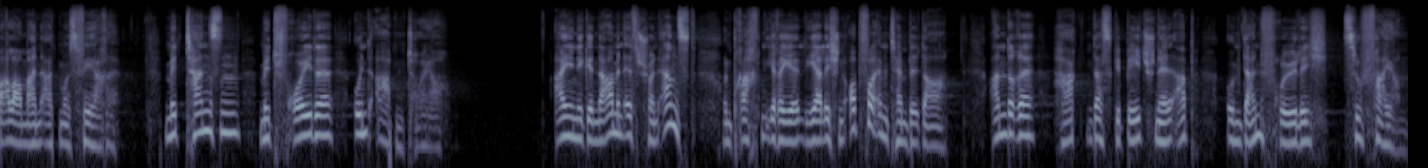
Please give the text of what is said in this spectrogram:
Ballermann-Atmosphäre. Mit Tanzen, mit Freude und Abenteuer. Einige nahmen es schon ernst und brachten ihre jährlichen Opfer im Tempel dar. Andere hakten das Gebet schnell ab, um dann fröhlich zu feiern.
